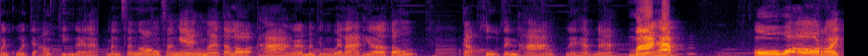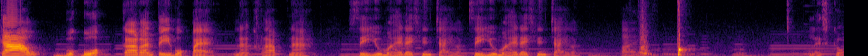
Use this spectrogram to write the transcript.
มันควรจะเอาจริงได้แล้ว มันสะง่องสะแง่งมาตลอดทางแล้วมันถึงเวลาที่เราต้องกลับสู่เส้นทางนะครับนะ มาครับโอเวอร์ออร้อยเก้าบวกบวกการันตีบวกแปดนะครับนะซียูมาให้ได้ชื่นใจก่อนซียูมาให้ได้ชื่นใจก่อน ไป let's go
